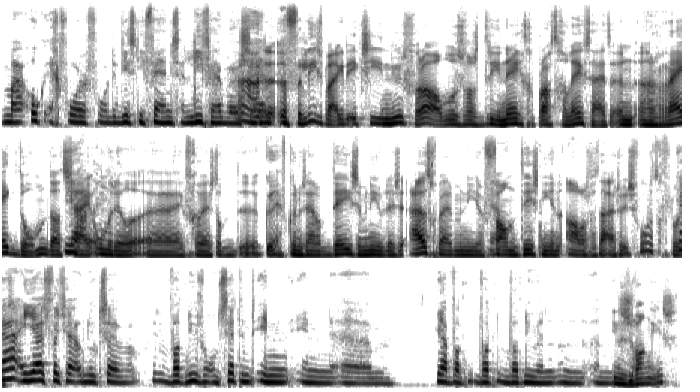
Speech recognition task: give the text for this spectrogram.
maar ook echt voor, voor de Disney-fans en liefhebbers. Ja, en, een, verlies, maar ik, ik zie nu vooral, bedoel, ze was 93, prachtige leeftijd, een, een rijkdom dat Ja. zij onderdeel eh, heeft geweest, op heeft kunnen zijn op deze manier, op deze uitgebreide manier van Disney en alles wat daaruit is voortgevloeid. ja, en juist wat jij ook nu zei, wat nu zo ontzettend in, in ehm, ja, wat, wat, wat nu een, een, een In de zwang is.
